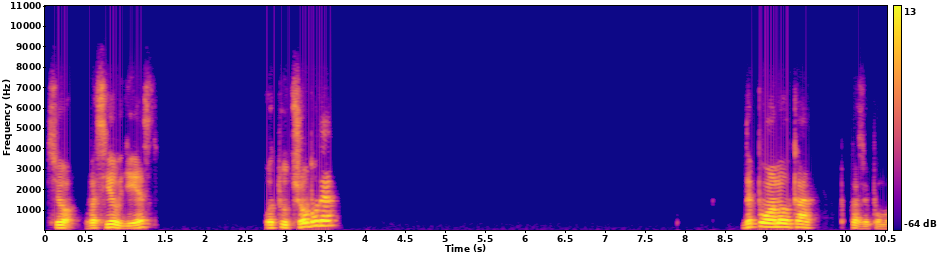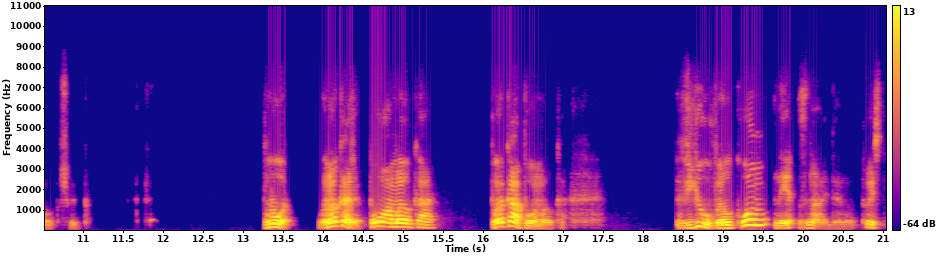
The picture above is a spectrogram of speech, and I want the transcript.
Все, Васил є. Отут що буде? Де помилка? Показує помилку швидко. Вот. Воно каже, помилка. Яка помилка? View welcome не знайдено. Тобто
